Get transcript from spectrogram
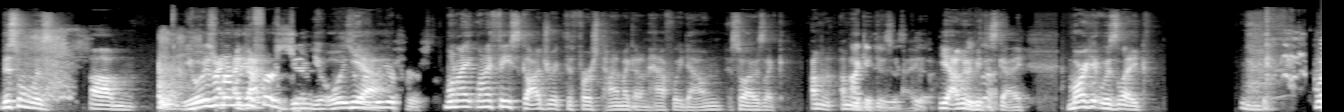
this one was um, You always remember I your got- first, Jim. You always Yeah. remember your first. when I when I faced Godrick the first time. I got him halfway down, so I was like, I'm gonna I'm gonna can beat this this, guy. yeah. I'm gonna beat this guy. Margit was like, I, I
